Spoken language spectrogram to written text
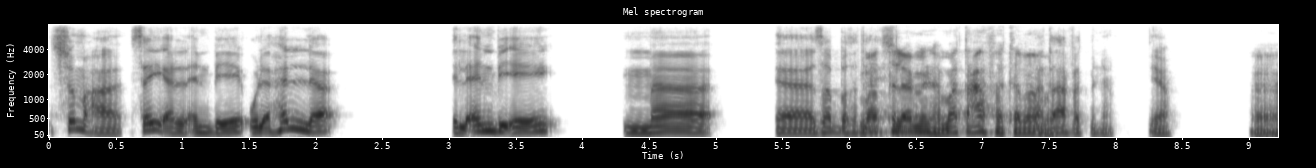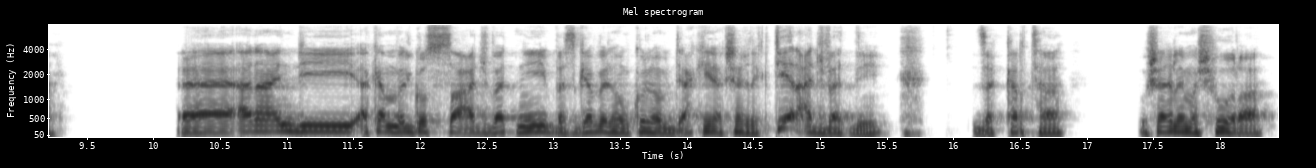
سمعة سيئة لل NBA ولهلأ ال NBA ما آه، زبطت ما طلع. منها ما تعافى تماما. ما تعافت منها يا. آه. آه أنا عندي أكمل قصة عجبتني بس قبلهم كلهم بدي أحكي لك شغلة كتير عجبتني. تذكرتها. وشغلة مشهورة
